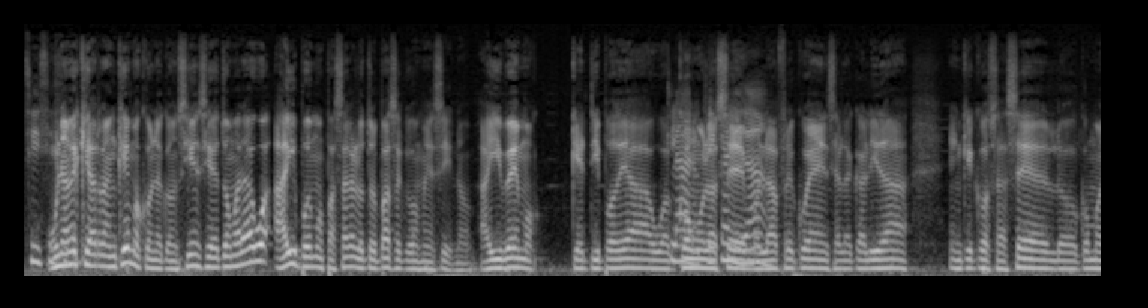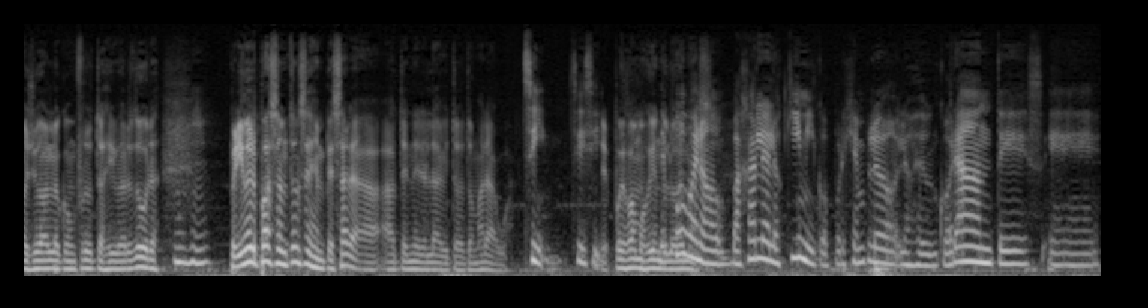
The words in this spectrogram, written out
Sí, sí, Una sí. vez que arranquemos con la conciencia de tomar agua, ahí podemos pasar al otro paso que vos me decís, ¿no? Ahí vemos qué tipo de agua, Claro, cómo lo hacemos, la frecuencia, la calidad, en qué cosa hacerlo, cómo ayudarlo con frutas y verduras. Primer paso entonces es empezar a, a tener el hábito de tomar agua. Sí, sí, sí. Después vamos viendo Después, lo demás. bueno, bajarle a los químicos, por ejemplo, los edulcorantes. eh,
